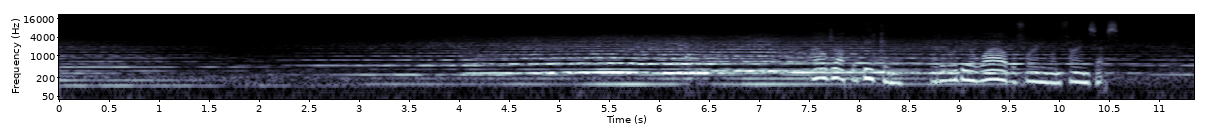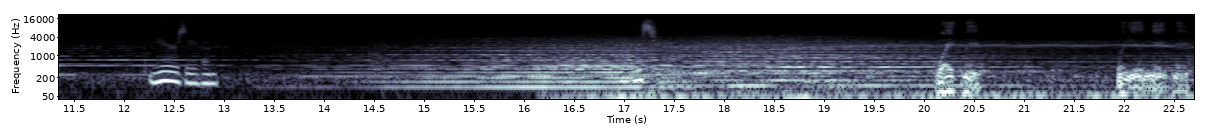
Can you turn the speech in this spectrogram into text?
I'll drop a beacon, but it'll be a while before anyone finds us. Years, even. I'll miss you. Wake me when you need me.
